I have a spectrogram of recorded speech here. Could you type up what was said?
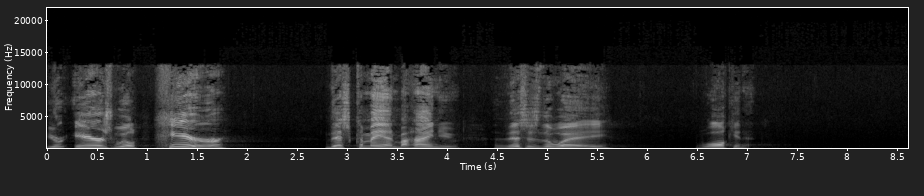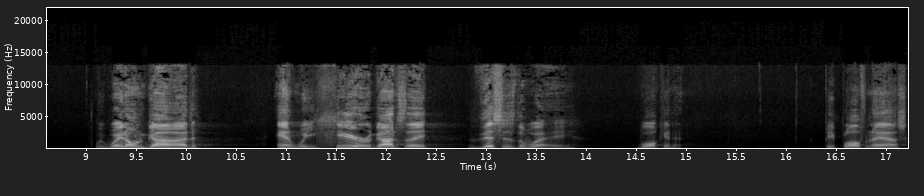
your ears will hear this command behind you. This is the way, walk in it. We wait on God and we hear God say, This is the way, walk in it. People often ask,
